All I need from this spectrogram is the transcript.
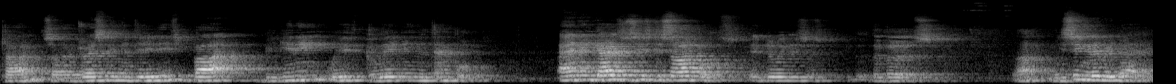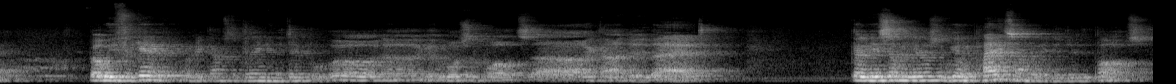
time, so addressing the deities, but beginning with cleaning the temple. And engages his disciples in doing this, is the verse. Right? We sing it every day. But we forget it when it comes to cleaning the temple. Oh no, I've got to wash the pots. Oh, I can't do that. Got to get somebody else. We've got to pay somebody to do the pots.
